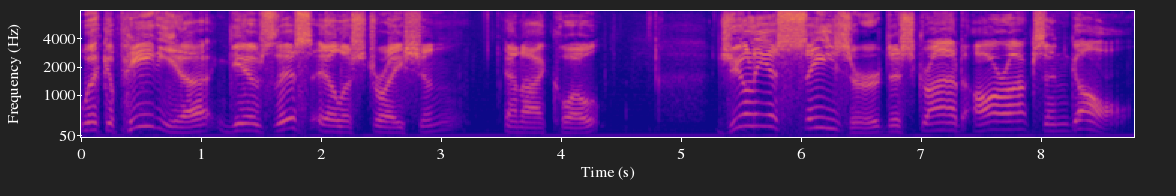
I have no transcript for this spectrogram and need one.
Wikipedia gives this illustration, and I quote Julius Caesar described aurochs in Gaul,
